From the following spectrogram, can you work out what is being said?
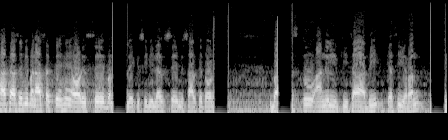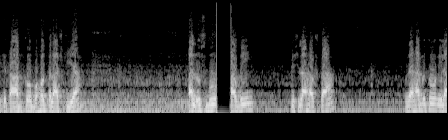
بحث سے بھی بنا سکتے ہیں اور اس سے بنا کسی بھی لفظ سے۔ مثال کے طور بحثت عن الكتاب کثیرا۔ کتاب کو بہت تلاش کیا۔ الاسبوع الماضی پچھلا ہفتہ ذهبت الى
